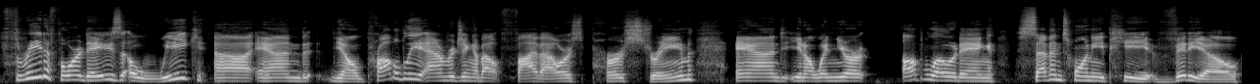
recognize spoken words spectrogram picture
three to four days a week uh, and you know probably averaging about five hours per stream and you know when you're uploading 720p video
